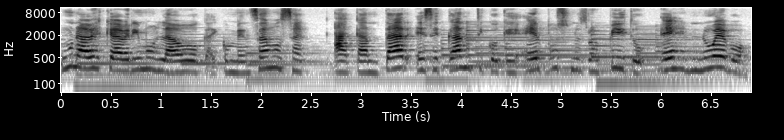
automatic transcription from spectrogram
una vez que abrimos la boca y comenzamos a, a cantar ese cántico que Él puso en nuestro espíritu, es nuevo.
